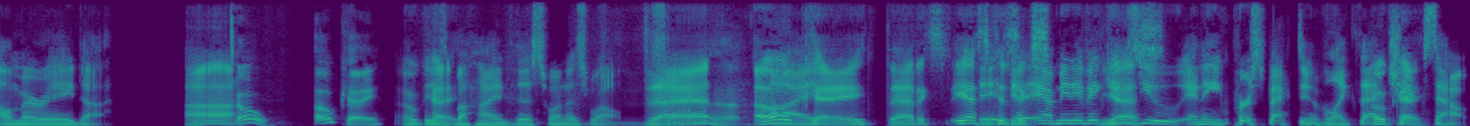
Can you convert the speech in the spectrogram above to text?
Almereyda Ah, Oh, okay. okay. is behind this one as well. That So, okay. that ex- yes, It- because I mean, if it gives you any perspective, like that Okay. checks out.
